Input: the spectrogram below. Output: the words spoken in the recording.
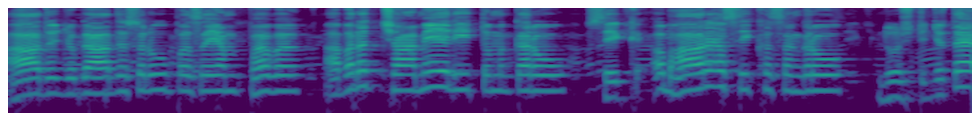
ਆਦ ਜੁਗਾਦ ਸਰੂਪ ਸਯੰਪਵ ਅਬ ਰੱਛਾ ਮੇਰੀ ਤੁਮ ਕਰੋ ਸਿੱਖ ਅਭਾਰ ਸਿੱਖ ਸੰਗਰੋ ਦੁਸ਼ਟ ਜਤੈ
